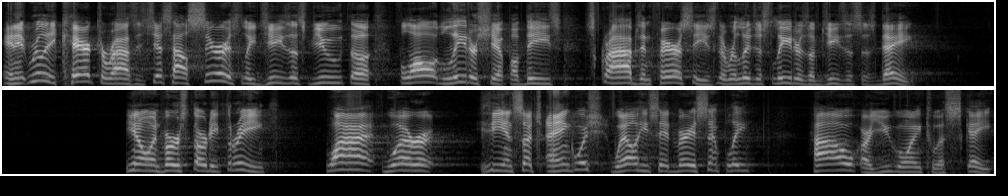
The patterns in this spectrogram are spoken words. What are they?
and it really characterizes just how seriously Jesus viewed the flawed leadership of these scribes and Pharisees, the religious leaders of Jesus' day. You know, in verse 33, why were he in such anguish? Well, he said very simply, How are you going to escape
